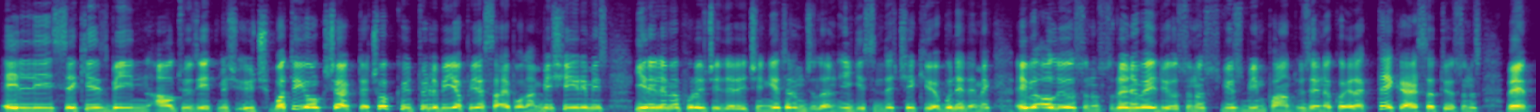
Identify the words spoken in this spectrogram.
58.673. Batı Yorkshire'da çok kültürlü bir yapıya sahip olan bir şehrimiz yenileme projeleri için yatırımcıların ilgisini de çekiyor. Bu ne demek? Evi alıyorsunuz, renove ediyorsunuz, 100 bin pound üzerine koyarak tekrar satıyorsunuz ve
